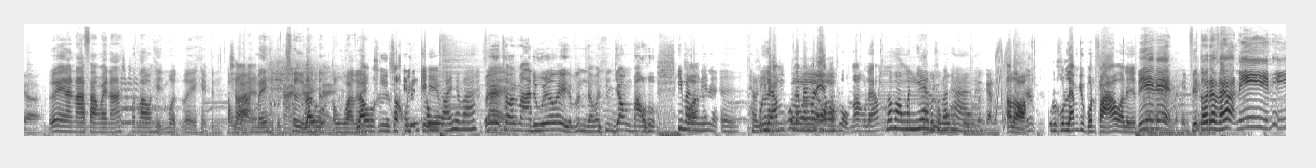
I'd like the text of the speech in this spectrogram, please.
อะ เอ้ยนานาฟังไว้นะพวกเราเห็นหมดเลยเห็นเป็นตัวไม่ได้เห็นเป็นชื่อเรา เป็นตัวเลย เราคือสควิเป็ตนเกตัมวใช่ปะ เฮ้ยถ้ามันมาดูแล้วเว้ยเดี๋ยวมันเดี๋ยวมันย่องเบา พี่มาตรงนี้เลยเออแถวคุณนี้แรมคุณแรมไม่มาแอบกับผมอะคุณแรมระวังมันแยกไปคนละทางเหมือนนะกันเอาเหรอคุณคุณแรมอยู่บนฟ้าอะไรเนี่ยนี่นี่เห็นฟิโตเรียบแล้วนี่นี่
